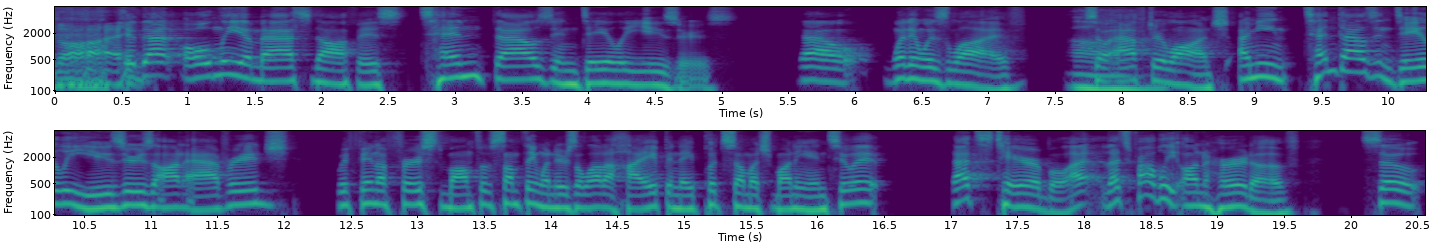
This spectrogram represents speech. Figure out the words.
God. that only amassed in office 10,000 daily users. Now, when it was live, uh. so ah. after launch, I mean, 10,000 daily users on average within a first month of something when there's a lot of hype and they put so much money into it, that's terrible. I, that's probably unheard of. So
